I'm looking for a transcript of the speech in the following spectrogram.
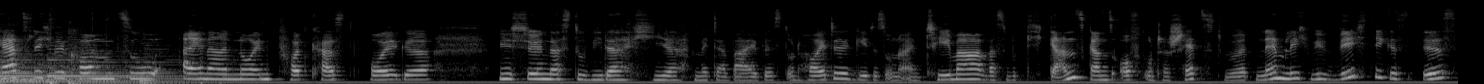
Herzlich willkommen zu einer neuen Podcast-Folge. Wie schön, dass du wieder hier mit dabei bist. Und heute geht es um ein Thema, was wirklich ganz, ganz oft unterschätzt wird, nämlich wie wichtig es ist,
